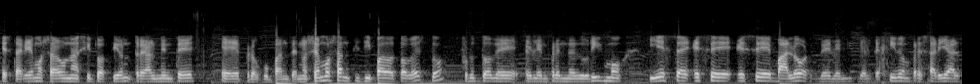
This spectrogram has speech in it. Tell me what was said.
estaríamos en una situación realmente preocupante. Nos hemos anticipado todo esto, fruto del emprendedurismo y ese, ese, ese valor del, tejido empresarial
